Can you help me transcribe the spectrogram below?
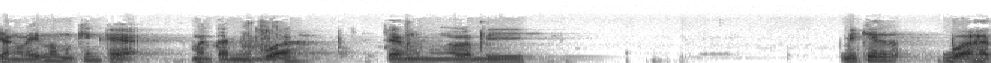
yang lain mah mungkin kayak mantan gua yang lebih mikir buat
